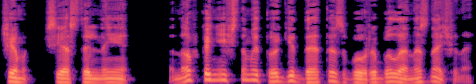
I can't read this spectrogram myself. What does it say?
чем все остальные, но в конечном итоге дата сбора была назначена.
